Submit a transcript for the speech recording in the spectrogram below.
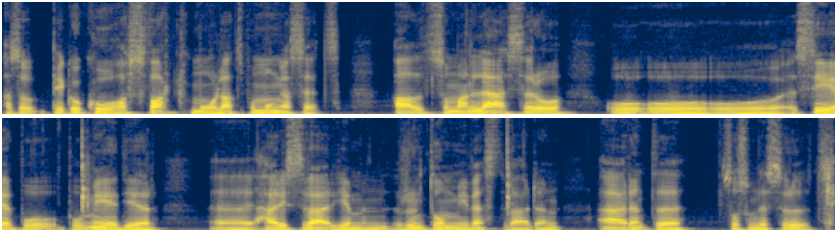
alltså PKK har svartmålats på många sätt. Allt som man läser och, och, och, och ser på, på medier Eh, här i Sverige men runt om i västvärlden är inte så som det ser ut.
